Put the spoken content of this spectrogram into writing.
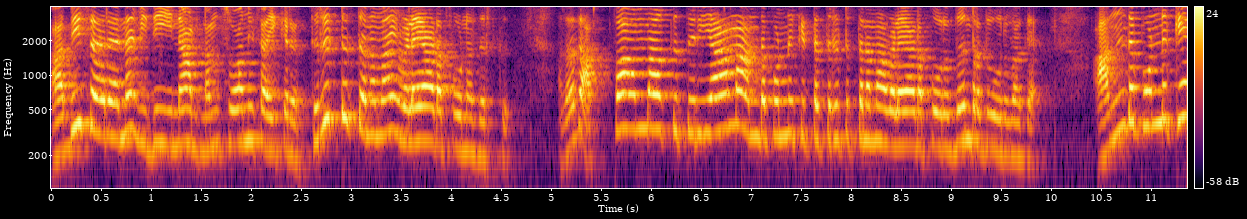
அபிசரண விதியினாம் நம் சுவாமி சாய்க்கிற திருட்டுத்தனமாய் விளையாட போனதற்கு. அதாவது அப்பா அம்மாவுக்கு தெரியாமல் அந்த பொண்ணுக்கிட்ட திருட்டுத்தனமாக விளையாட போகிறதுன்றது ஒரு வகை. அந்த பொண்ணுக்கே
